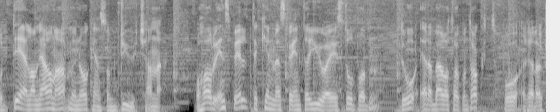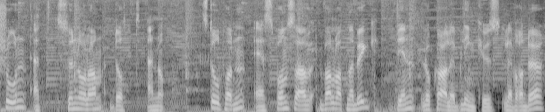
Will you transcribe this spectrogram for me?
og del den gjerne med noen som du kjenner. Og Har du innspill til hvem vi skal intervjue i Stordpodden, da er det bare å ta kontakt på redaksjonen sunnhordland.no. Stordpodden er sponsa av Valvatna Bygg, din lokale blinkhusleverandør,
